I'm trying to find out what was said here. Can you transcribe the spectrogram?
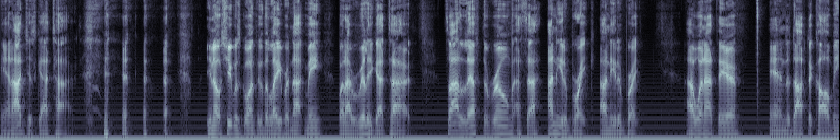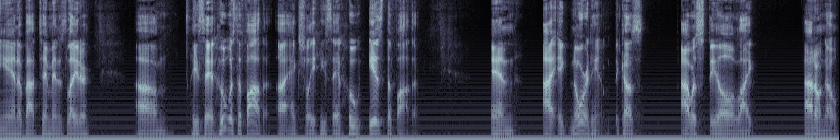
And I just got tired. you know, she was going through the labor, not me, but I really got tired. So I left the room. I said, I need a break. I need a break. I went out there, and the doctor called me in about 10 minutes later. Um, he said, Who was the father? Uh, actually, he said, Who is the father? And I ignored him because I was still like, I don't know,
